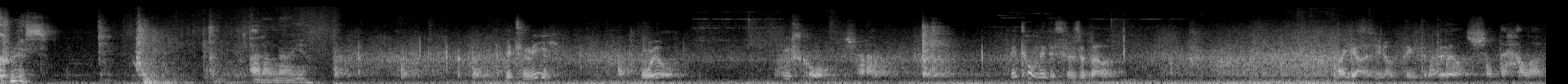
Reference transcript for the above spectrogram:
Chris. I don't know you. It's me. Will. From school. Shut up. They told me this was about. My God, you don't think that they. Will, shut the hell up.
